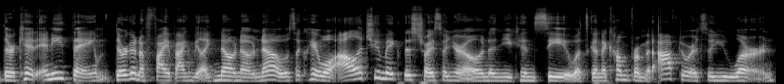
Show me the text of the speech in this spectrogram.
their kid anything they're going to fight back and be like no no no it's like okay well i'll let you make this choice on your own and you can see what's going to come from it afterwards so you learn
